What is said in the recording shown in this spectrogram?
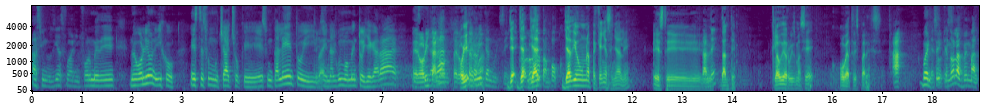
Hace unos días fue al informe de Nuevo León y dijo, este es un muchacho que es un talento y en algún momento llegará. Pero ahorita aspirará", no, pero Oye, pero ahorita no es. Ya, ya, Coloso ya- tampoco. ya dio una pequeña señal, ¿eh? Este, ¿Dante? Dante. Claudia Ruiz Macié o Beatriz Paredes. Ah, Bueno, Sí, que no las ven mal.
